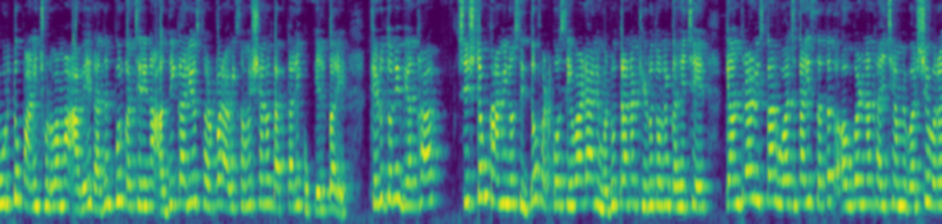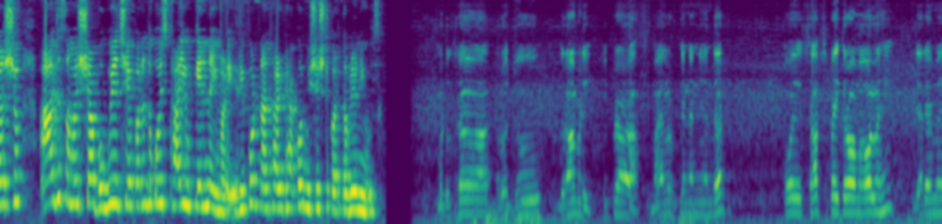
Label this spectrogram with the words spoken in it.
પૂરતું પાણી છોડવામાં આવે. રાધનપુર કચેરીના અધિકારીઓ સ્થળ પર આવી સમસ્યાનો તાત્કાલિક ઉકેલ કરે. ખેડૂતોની વ્યથા, સિસ્ટમ ખામીનો સીધો ફટકો સેવાડા અને વડોદરાના ખેડૂતોને કહે છે કે અંતરાળ વિસ્તાર હોવા છતાં સતત અવગણના થાય છે. અમે વર્ષે વર્ષ આ જ સમસ્યા ભોગવીએ છીએ, પરંતુ કોઈ સ્થાયી ઉકેલ નહીં મળે. રિપોર્ટ નાથાલ ઠાકોર, વિશિષ્ટ કર્તવ્ય ન્યૂઝ. વડોદરા રોજુ, ગ્રામડી, પીપળાળા માયલોડ કેનાલની અંદર કોઈ સાફ સફાઈ કરવામાં આવેલ નહીં. જ્યારે અમે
